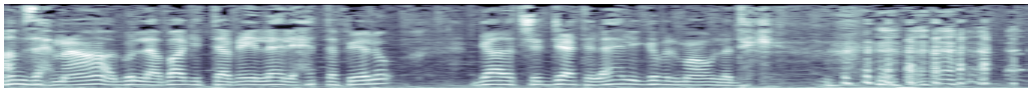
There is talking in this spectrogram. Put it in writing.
أمزح معها أقول لها باقي التابعين الاهلي حتى فيلو قالت شجعت الأهلي قبل ما ولدك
